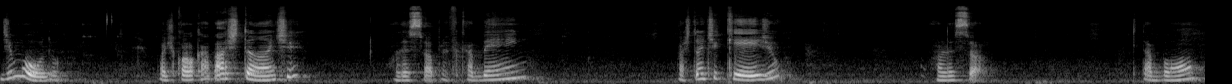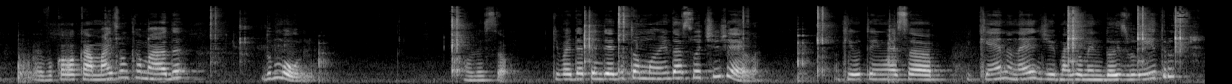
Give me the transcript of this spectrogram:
de molho. Pode colocar bastante. Olha só, pra ficar bem. Bastante queijo. Olha só. Tá bom? Eu vou colocar mais uma camada do molho. Olha só que vai depender do tamanho da sua tigela. Aqui eu tenho essa pequena, né, de mais ou menos 2 litros.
